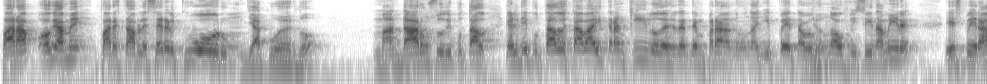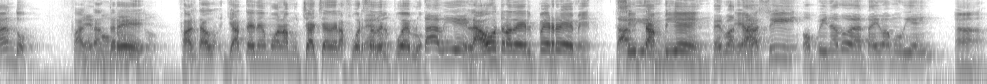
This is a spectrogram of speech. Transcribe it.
para, óigame, para establecer el quórum. De acuerdo. Mandaron su diputado. El diputado estaba ahí tranquilo desde temprano, en una jipeta o en una oficina, mire, esperando. Faltan tres. Falta, ya tenemos a la muchacha de la Fuerza Pero del Pueblo. está bien. La otra del PRM. Está sí, bien. también. Pero Es hasta, así. opinador, hasta ahí vamos bien. Ah,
